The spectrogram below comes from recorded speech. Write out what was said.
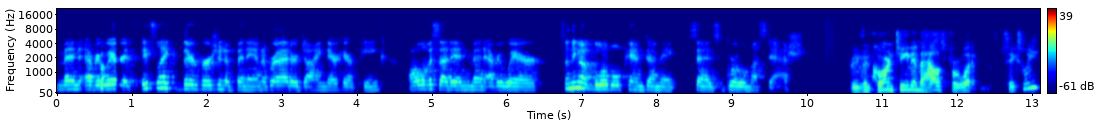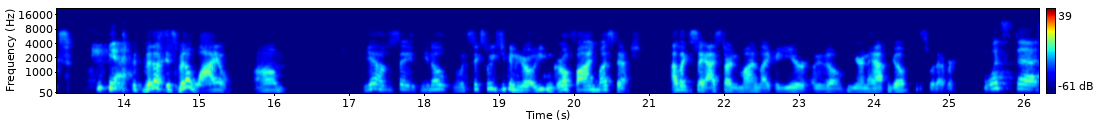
men everywhere. It's it's like their version of banana bread or dyeing their hair pink. All of a sudden, men everywhere. Something about global pandemic says grow a mustache. We've been quarantined in the house for what six weeks? Yeah, it's been a it's been a while. Um, yeah, I was say you know with six weeks you can grow you can grow fine mustache. I'd like to say I started mine like a year ago, year and a half ago. It's whatever. What's the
